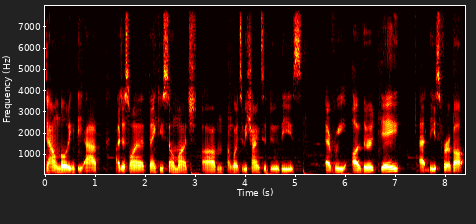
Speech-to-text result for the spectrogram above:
downloading the app, I just want to thank you so much. Um, I'm going to be trying to do these every other day, at least for about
